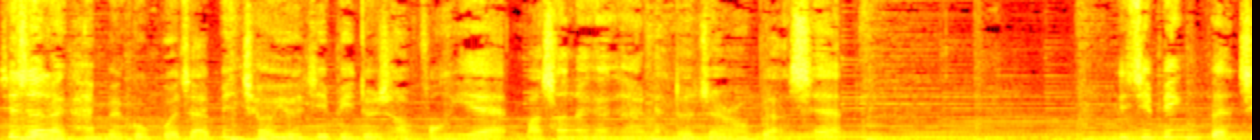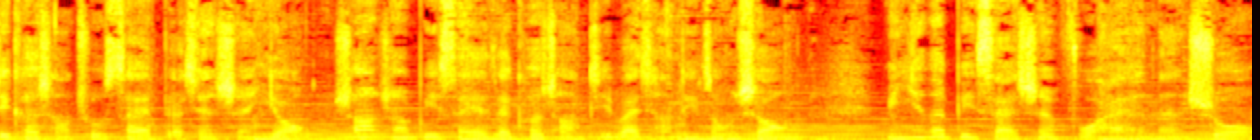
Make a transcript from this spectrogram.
接着来看美国国家冰球游击兵对上枫叶，马上来看看两队阵容表现。游击兵本季客场出赛表现神勇，上场比赛也在客场击败强敌棕熊，明天的比赛胜负还很难说。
